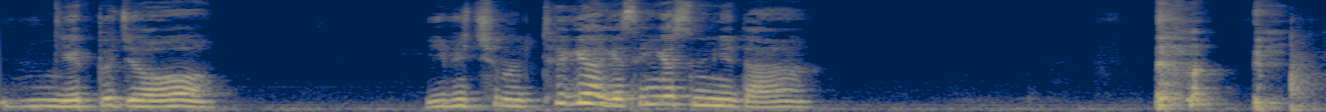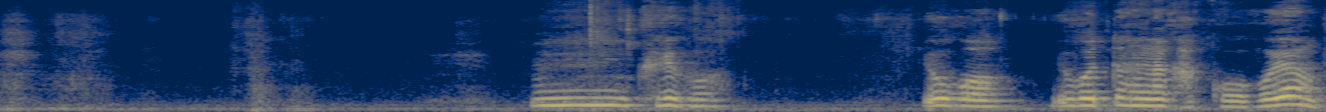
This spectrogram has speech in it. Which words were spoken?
음, 예쁘죠? 입이 좀 특이하게 생겼습니다. 음, 그리고 요거, 요것도 하나 갖고 오고요.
